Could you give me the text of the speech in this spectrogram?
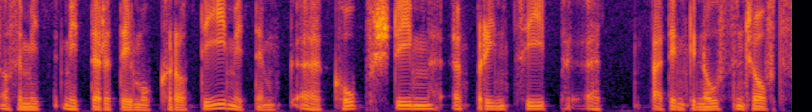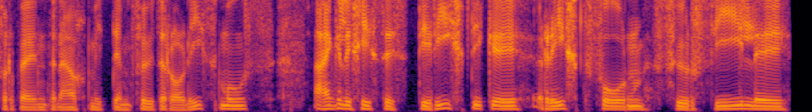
Also mit, mit der Demokratie, mit dem äh, Kopfstimmprinzip. Äh, bei den Genossenschaftsverbänden auch mit dem Föderalismus. Eigentlich ist es die richtige Rechtsform für viele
